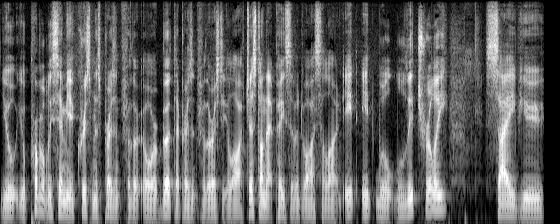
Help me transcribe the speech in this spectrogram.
you'll you'll probably send me a Christmas present for the or a birthday present for the rest of your life just on that piece of advice alone. It it will literally save you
